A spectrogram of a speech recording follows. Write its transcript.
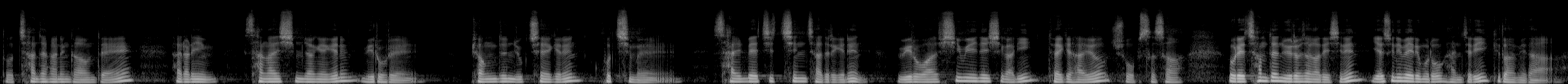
또 찬양하는 가운데 하나님 상한 심령에게는 위로를 병든 육체에게는 고침을 삶에 지친 자들에게는 위로와 쉼이 있는 시간이 되게 하여 주옵소서. 우리 참된 위로자가 되시는 예수님의 이름으로 간절히 기도합니다.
